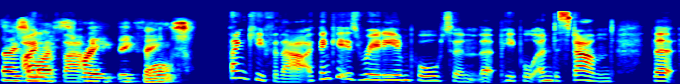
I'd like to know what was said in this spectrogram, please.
those are I my three big things. Thank you for that. I think it is really important that people understand that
